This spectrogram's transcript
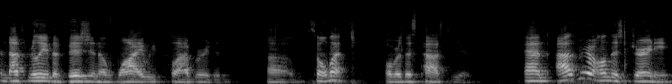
And that's really the vision of why we've collaborated um, so much over this past year. And as we were on this journey,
